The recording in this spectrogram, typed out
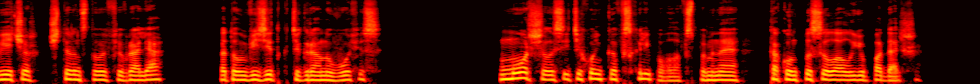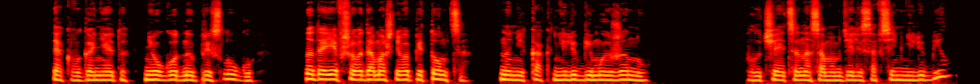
вечер 14 февраля, потом визит к Тиграну в офис. Морщилась и тихонько всхлипывала, вспоминая, как он посылал ее подальше. Так выгоняют неугодную прислугу, надоевшего домашнего питомца, но никак не любимую жену. Получается, на самом деле совсем не любил?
